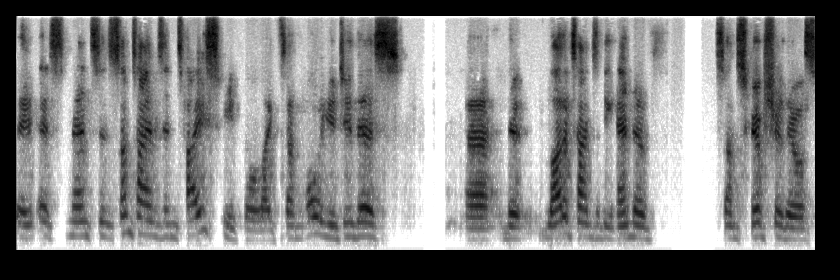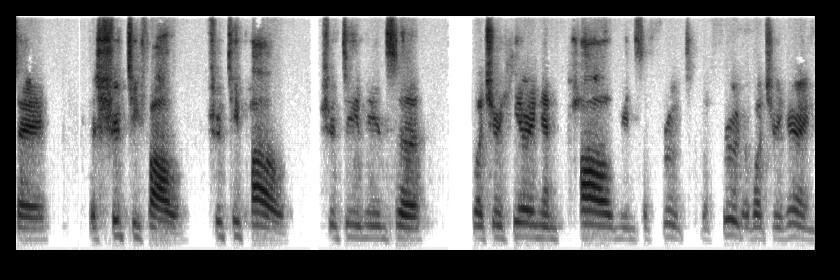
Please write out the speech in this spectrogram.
it, it's meant to sometimes entice people. Like some, oh, you do this. Uh, the, a lot of times at the end of some scripture, they will say the shruti pal, shruti pal. Shruti means uh, what you're hearing, and pal means the fruit, the fruit of what you're hearing.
